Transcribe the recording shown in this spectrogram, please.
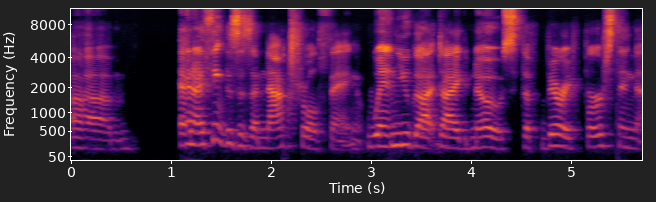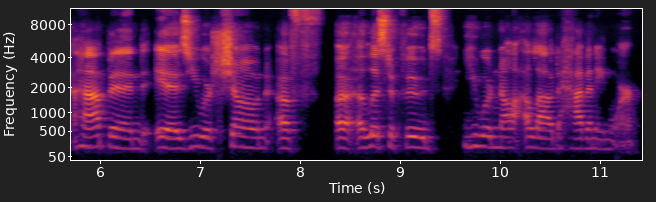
um, and I think this is a natural thing. When you got diagnosed, the very first thing that happened is you were shown a, list of foods you were not allowed to have anymore.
